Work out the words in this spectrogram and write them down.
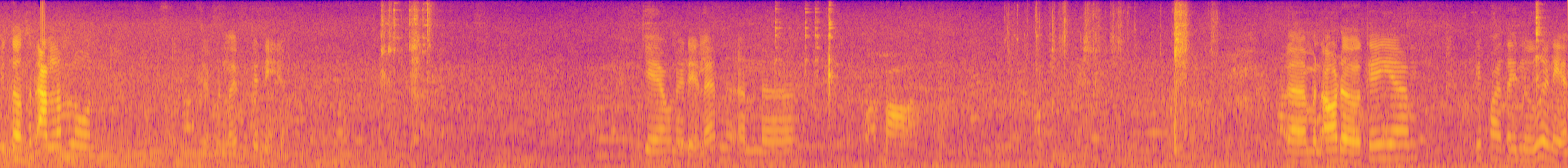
Peter thích ăn lắm luôn để mình lấy một cái nĩa dao này để lát nữa ăn uh, ờ, bò. À, mình order cái ờ, cái khoai tây nướng này nè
